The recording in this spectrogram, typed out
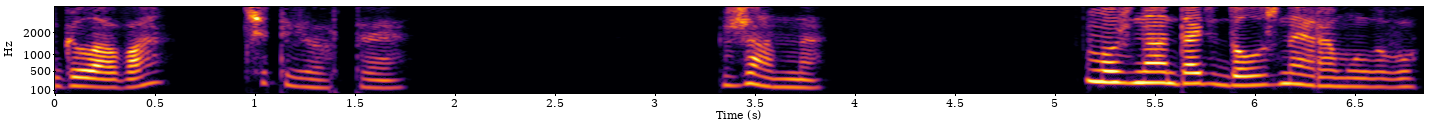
Глава четвертая. Жанна. Нужно отдать должное Рамулову.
